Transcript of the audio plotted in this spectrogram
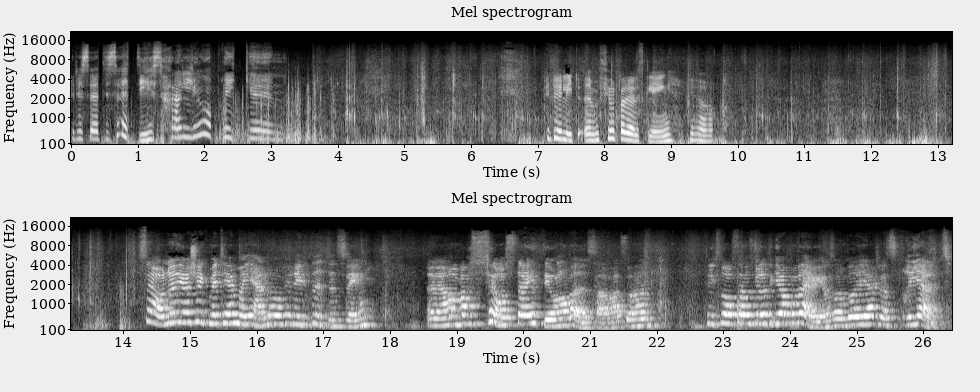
Är det sötis, sötis? Hallå pricken. Är du lite ömfotad älskling? Ja. Så, nu är jag checkmate hemma igen. Nu har vi ridit ut en sväng. Eh, han var så stajtig och nervös här. Alltså, han fick för sig att han skulle inte gå på vägen så han började jäklas rejält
